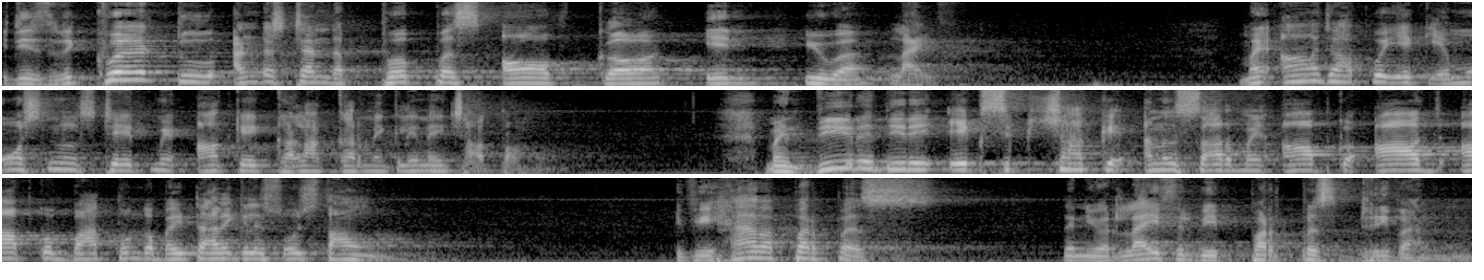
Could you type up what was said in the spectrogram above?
it is required to understand the purpose of God in your life. मैं आज आपको एक इमोशनल स्टेट में आके खड़ा करने के लिए नहीं चाहता हूं मैं धीरे धीरे एक शिक्षा के अनुसार मैं आपको आज आपको बातों को बैठाने के लिए सोचता हूं if you have a purpose then your life will be purpose driven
